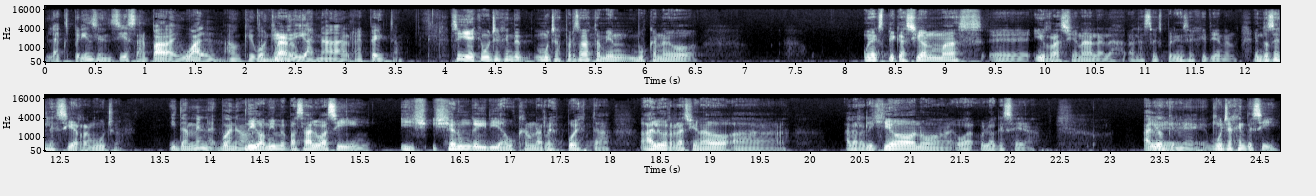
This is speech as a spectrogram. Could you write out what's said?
la experiencia en sí es zarpada igual, aunque vos no me digas nada al respecto. Sí, es que mucha gente, muchas personas también buscan algo, una explicación más eh, irracional a, a, las experiencias que tienen. Entonces les cierra mucho. Y también, bueno... Digo, a mí me pasa algo así y yo nunca iría a buscar una respuesta a algo relacionado a, a la religión o, o lo que sea. Algo que me. Eh, mucha gente sí.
